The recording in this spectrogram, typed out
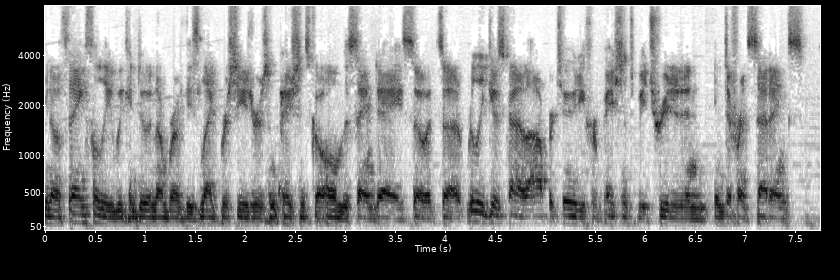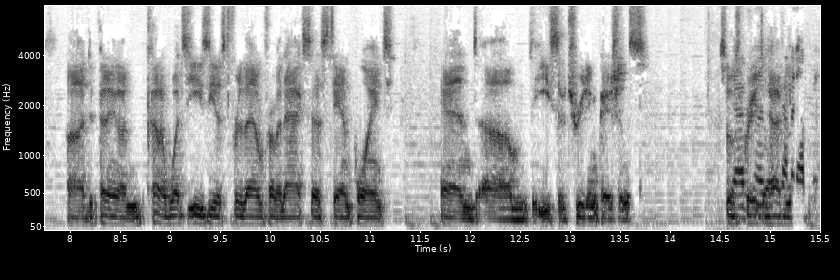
you know thankfully we can do a number of these leg procedures and patients go home the same day. So it uh, really gives kind of the opportunity for patients to be treated in, in different settings uh, depending on kind of what's easiest for them from an access standpoint and um, the ease of treating patients. So it's great to have you.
